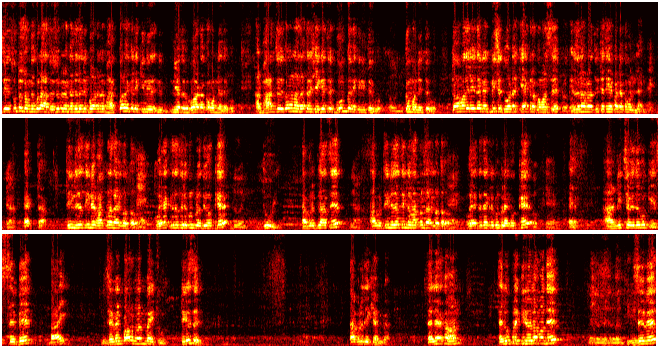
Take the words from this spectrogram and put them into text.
যে ছোট সংখ্যাগুলো আছে ছোট সংখ্যা যদি বড়টা ভাগ করা গেলে কিনে নিয়ে যাবে? বড়টা কমন নিয়ে দেবো আর ভাগ যদি করা না তাহলে সেক্ষেত্রে গুণ করে কিনে হবে? কমন নিতে তো আমাদের এই জায়গায় নিচে দুটা কি একরকম আছে? এই জন্য আমরা দুইটা থেকে কয়টা কমন নিলাম। একটা। তিন হাজার তিনে ভাগ করা যায় কত? এক। ওই একটা দুই গুণ করে দুই অক্ষে দুই। তারপরে Plus। আবার তিন হাজার তিনটে ভাগ করা যায় কত? এক। ওই একটা একটা গুণ করে এক অক্ষে এক। আর নিচে হয়ে যাব কি? Seven by seven power one by two ঠিক আছে? তারপরে দেখি আমরা। তাহলে এখন তাহলে উপরে কি রইল আমাদের? সেভেন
